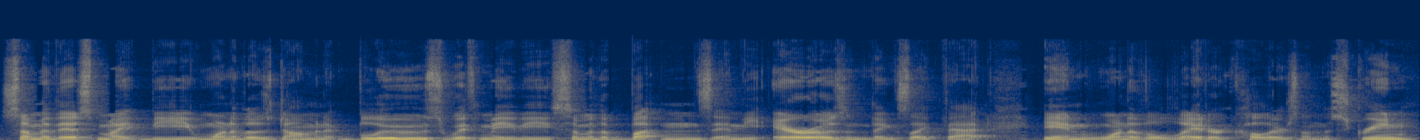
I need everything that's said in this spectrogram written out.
some of this might be one of those dominant blues with maybe some of the buttons and the arrows and things like that in one of the lighter colors on the screen.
